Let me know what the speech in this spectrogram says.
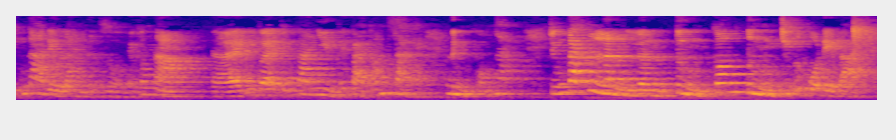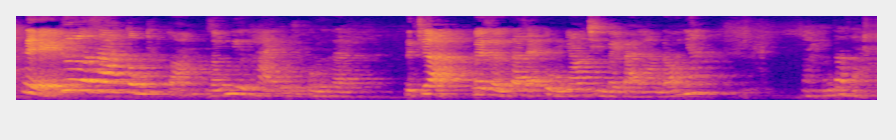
chúng ta đều làm được rồi, phải không nào? Đấy, như vậy chúng ta nhìn thấy bài toán giải đừng có ngại. Chúng ta cứ lần lần từng câu từng chữ của đề bài để đưa ra công thức toán giống như hai công thức của người này. Được chưa? Bây giờ chúng ta sẽ cùng nhau trình bày bài làm đó nhé rồi, chúng ta giải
